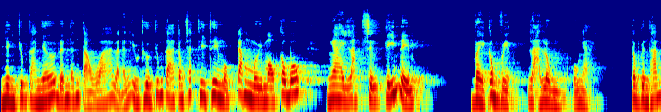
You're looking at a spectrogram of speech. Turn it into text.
nhưng chúng ta nhớ đến đấng tạo hóa là đấng yêu thương chúng ta trong sách Thi Thiên 111 câu 4 Ngài lập sự kỷ niệm về công việc lạ lùng của Ngài. Trong Kinh Thánh,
